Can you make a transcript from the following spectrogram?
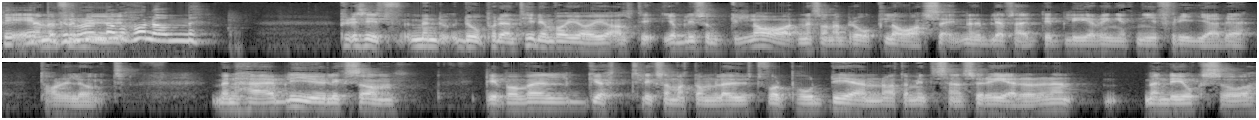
Det är Nej, men på grund nu- av honom. Precis, men då, då på den tiden var jag ju alltid... Jag blev så glad när sådana bråk la sig. När det blev så här, det blev inget, ni är friade, ta det lugnt. Men här blir ju liksom... Det var väl gött liksom att de la ut vår podd igen och att de inte censurerade den. Men det är också...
